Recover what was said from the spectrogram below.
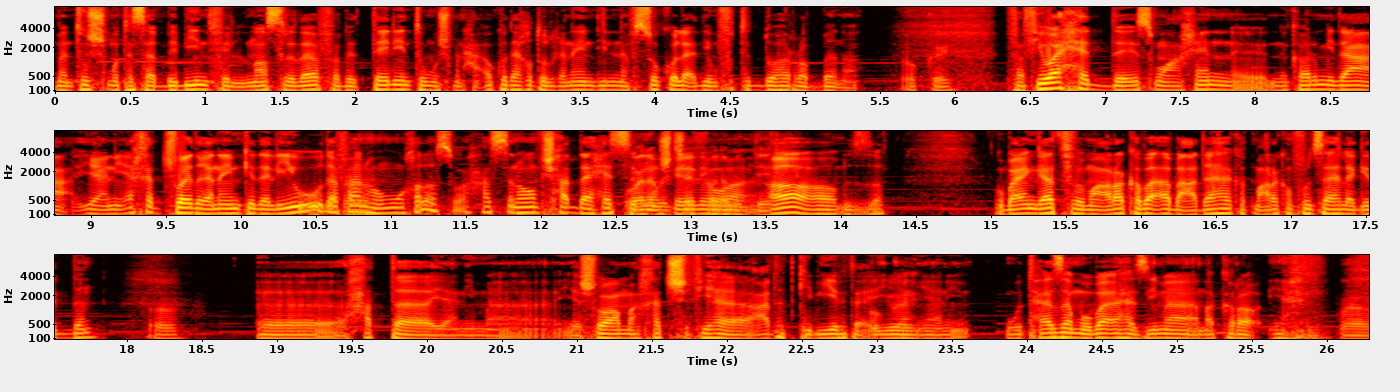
ما أنتوش متسببين في النصر ده فبالتالي أنتم مش من حقكم تاخدوا الغنايم دي لنفسكم لأ دي المفروض تدوها لربنا. أوكي. ففي واحد اسمه عخان نكارمي ده يعني أخد شوية غنايم كده ليه ودفنهم وخلاص هو حس إن هو مفيش حد هيحس بالمشكلة دي هو. آه آه بالظبط. وبعدين جت في معركة بقى بعدها كانت معركة المفروض سهلة جدا. آه. آه، حتى يعني ما يشوع ما خدش فيها عدد كبير تقريبا okay. يعني. واتهزموا بقى هزيمة نكراء يعني آه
